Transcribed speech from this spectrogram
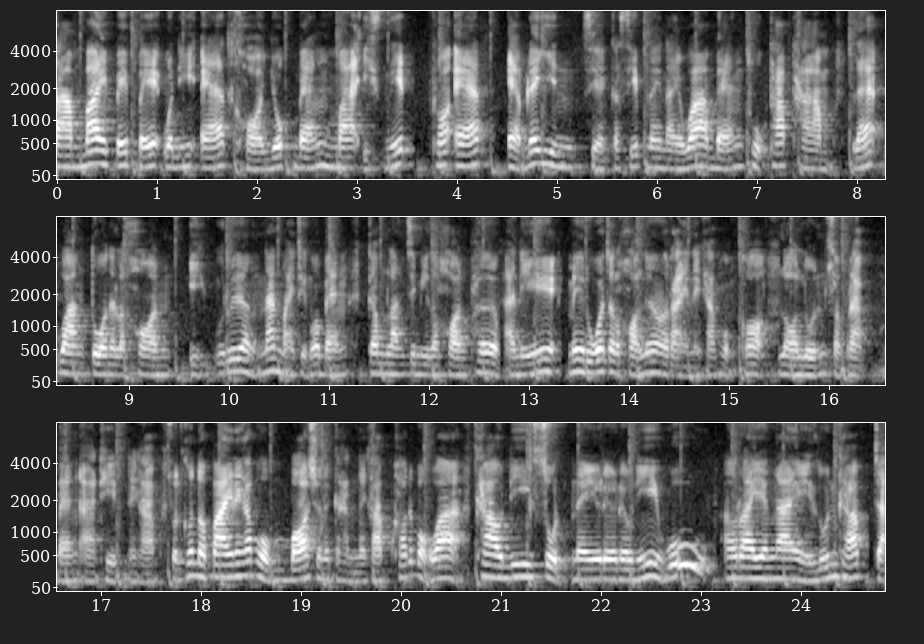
ตามใบ้เป๊ะๆวันนี้แอดขอยกแบงค์มาอีกนิด เพราะแอดแอบได้ยินเสียงกระซิบในๆว่าแบงค์ถูกทาบทาม และวางตัวในละครอีกเรื่องนั่นหมายถึงว่าแบงค์กำลังจะมีละครเพิ่ม อันนี้ไม่รู้ว่าจะละครเรื่องอะไรนะครับผมก็รอลุ้นสำหรับแบงค์อาทิตย์นะครับ ส่วนคนต่อไปนะครับผมบอสชนกันนะครับเขาได้บอกว่าข่าวดีสุดในเร็วๆนี้วู้อะไรยังไงลุ้นครับจะ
